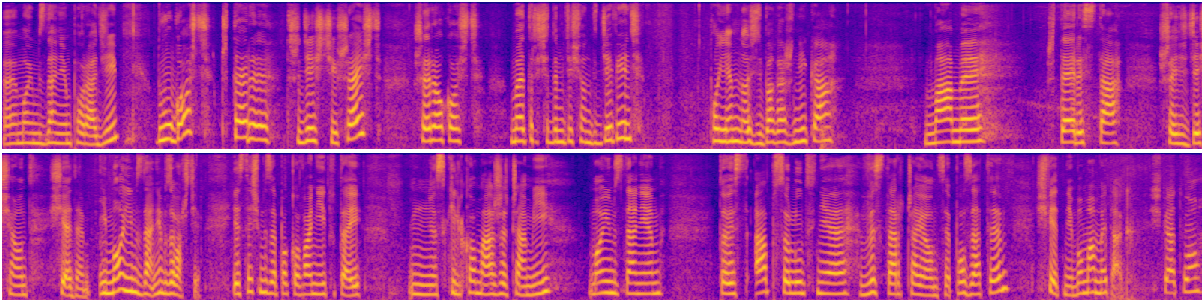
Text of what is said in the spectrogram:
e, moim zdaniem poradzi. Długość 4,36, szerokość 1,79 m, pojemność bagażnika mamy 467. I moim zdaniem, zobaczcie, jesteśmy zapakowani tutaj mm, z kilkoma rzeczami. Moim zdaniem to jest absolutnie wystarczające. Poza tym świetnie, bo mamy tak, światło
